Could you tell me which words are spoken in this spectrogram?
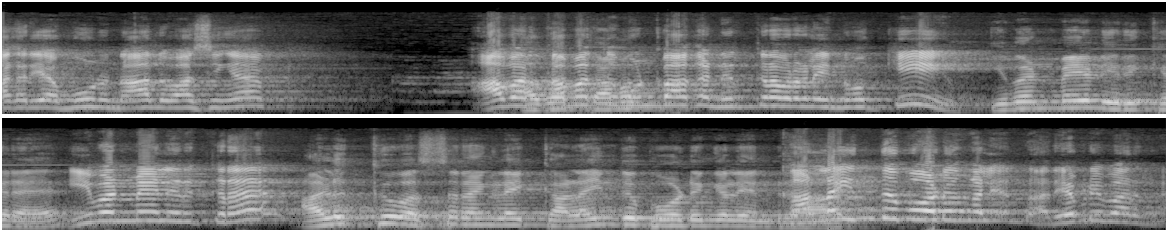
சகரியா மூணு நாலு வாசிங்க. அவர் தமக்கு முன்பாக நிற்கிறவர்களை நோக்கி இவன் மேல் இருக்கிற இவன் மேல் இருக்கிற அழுக்கு வஸ்திரங்களை களைந்து போடுங்கள் என்றார். களைந்து போடுங்கள் என்றார். எப்படி பாருங்க?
